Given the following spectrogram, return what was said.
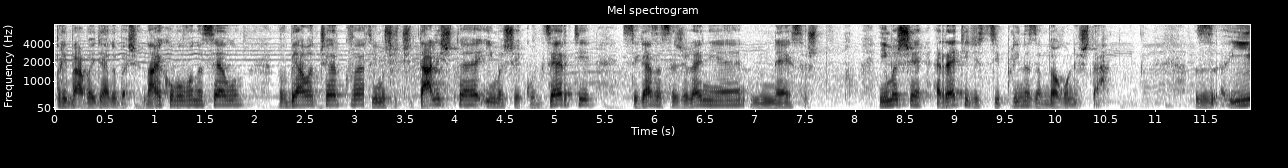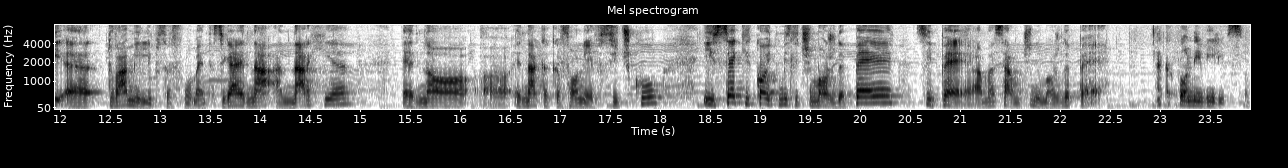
При баба и дядо беше най-хубаво на село в Бяла черква. Имаше читалища, имаше концерти. Сега, за съжаление, не е същото. Имаше ред и дисциплина за много неща. И е, това ми липсва в момента. Сега една анархия, едно, е, една какафония е всичко и всеки, който мисли, че може да пее, си пее, ама само, че не може да пее. А какво не ви липсва?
